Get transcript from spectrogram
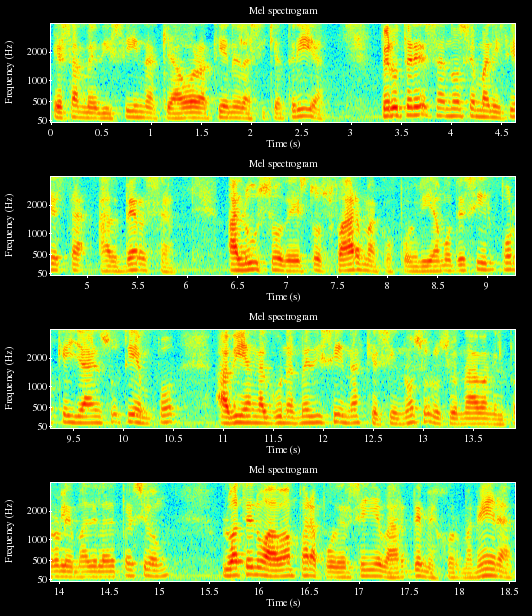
esa medicina que ahora tiene la psiquiatría. Pero Teresa no se manifiesta adversa al uso de estos fármacos, podríamos decir, porque ya en su tiempo habían algunas medicinas que si no solucionaban el problema de la depresión, lo atenuaban para poderse llevar de mejor manera.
